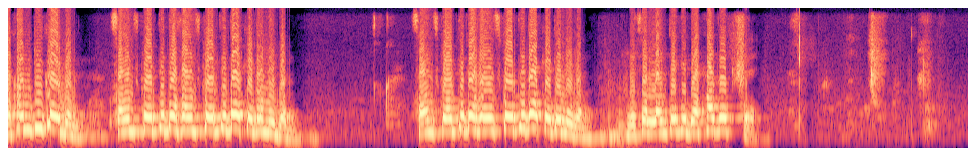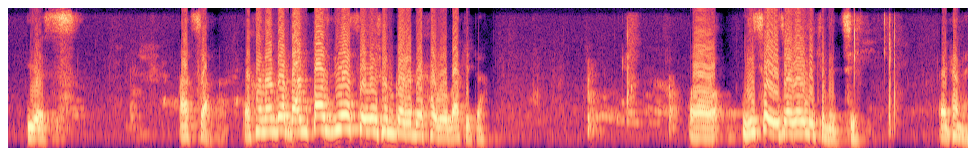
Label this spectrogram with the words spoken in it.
এখন কি করবেন? sin square theta sin square theta কেটে নেবেন। sin square theta sin square theta কেটে নেবেন। নিচের লাইনটা কি দেখা যাচ্ছে? ইয়েস আচ্ছা এখন আমরা ডান পাশ দিয়ে সলিউশন করে দেখাবো বাকিটা। নিচে এই জায়গায় লিখে নিচ্ছি, এখানে।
